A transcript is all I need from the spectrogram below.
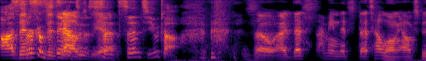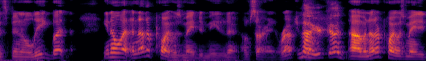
odd Since- since circumstances Alex- yeah. since, since Utah. So uh, that's, I mean, that's that's how long Alex Smith's been in the league. But you know what? Another point was made to me. I'm sorry to interrupt you. no, you're good. um, another point was made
